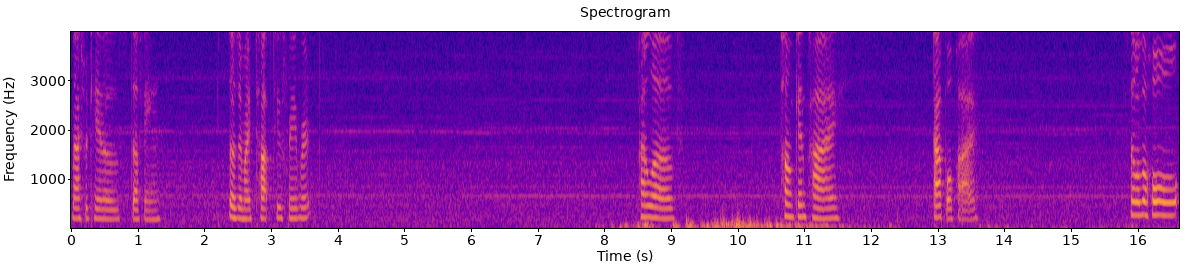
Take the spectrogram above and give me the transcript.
mashed potatoes, stuffing. Those are my top two favorites. I love pumpkin pie, apple pie. So the whole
